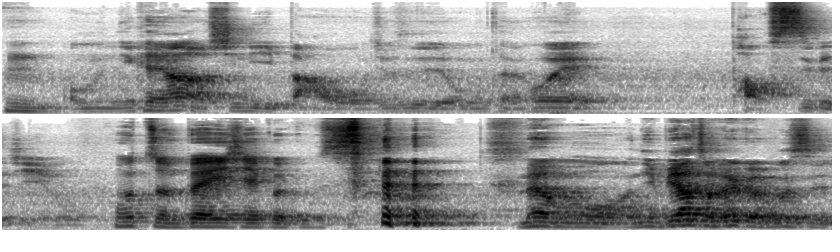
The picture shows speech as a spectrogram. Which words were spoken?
嗯，我们你可能要有心理把握，就是我们可能会跑四个节目。我准备一些鬼故事。没有没有，你不要准备鬼故事，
